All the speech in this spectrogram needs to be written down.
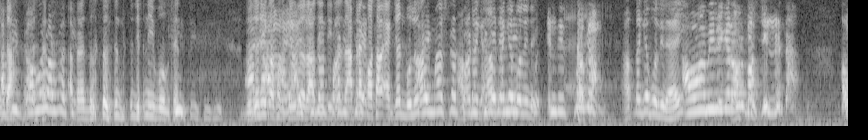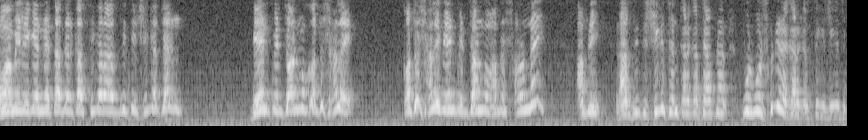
আপনি ডবল অর্বাচীন। আপনারা দুজনেই বলছেন। দুজনেই কথা বলছেন not রাজনীতি আপনার. কথা একজন বলুন। Participate in আপনাকে this- বলি নাই। in this program. আপনাকে বলি নাই। আওয়ামী লীগের অর্বাচীন নেতা আওয়ামী লীগের নেতাদের কাছ থেকে রাজনীতি শিখেছেন। বিএনপির জন্ম কত সালে? কত সালে বিএনপির জন্ম? আপনার স্মরণ নেই? আপনি রাজনীতি শিখেছেন কার কাছে? আপনার পূর্বসূরীরা কার কাছ থেকে শিখেছে?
